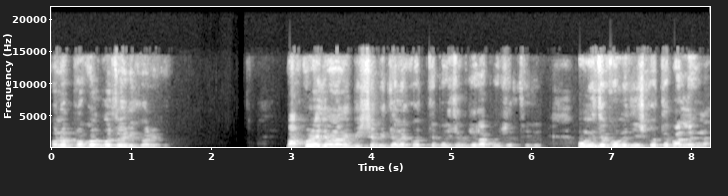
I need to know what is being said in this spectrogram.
কোনো প্রকল্প তৈরি করেনি। বাঁকুড়ায় যেমন আমি বিশ্ববিদ্যালয় করতে পেরেছিলাম জেলা পরিষদ থেকে, উনি তো কোনো জিনিস করতে পারলেন না।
